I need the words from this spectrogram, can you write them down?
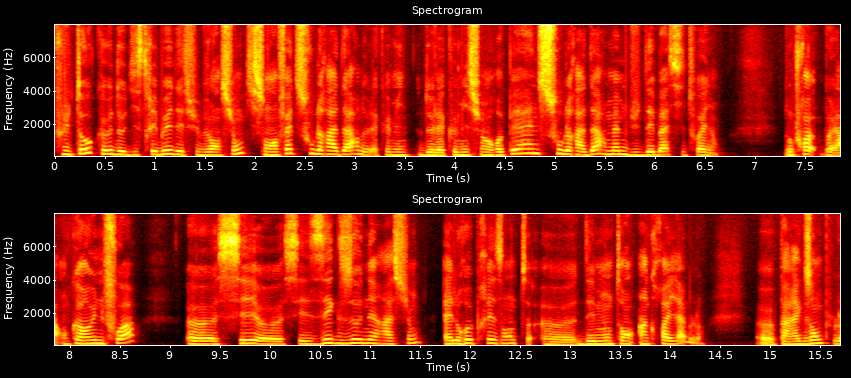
plutôt que de distribuer des subventions qui sont en fait sous le radar de la, de la Commission européenne, sous le radar même du débat citoyen. Donc, voilà, encore une fois, euh, ces, euh, ces, exonérations, elles représentent euh, des montants incroyables. par exemple,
